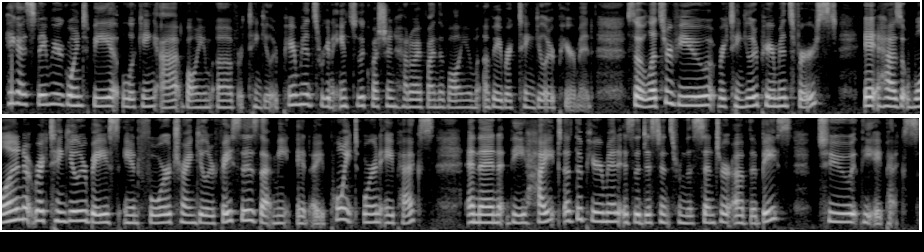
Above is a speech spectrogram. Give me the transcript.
Hey guys, today we are going to be looking at volume of rectangular pyramids. We're going to answer the question, how do I find the volume of a rectangular pyramid? So let's review rectangular pyramids first. It has one rectangular base and four triangular faces that meet at a point or an apex. And then the height of the pyramid is the distance from the center of the base to the apex.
